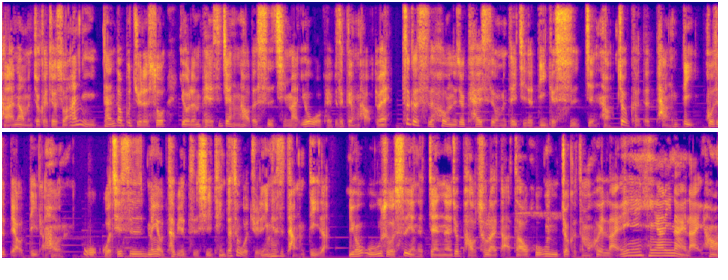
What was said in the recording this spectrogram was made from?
好了，那我们就可就说啊，你难道不觉得说有人陪是件很好的事情吗？有我陪不是更好，对不对？这个时候呢，就开始我们这一集的第一个事件哈，Joke 的堂弟或是表弟，然后我我其实没有特别仔细听，但是我觉得应该是堂弟啦。由吴所饰演的 Jen 呢，就跑出来打招呼，问 Joke 怎么会来？哎，黑压力哪里来？哈，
